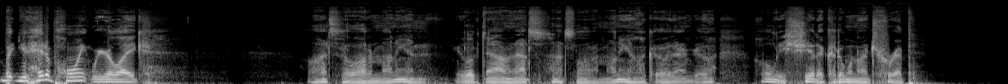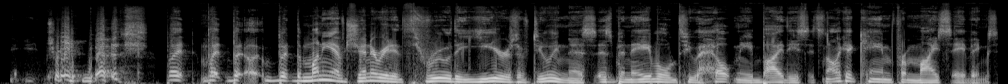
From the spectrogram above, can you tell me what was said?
but you hit a point where you're like, oh, that's a lot of money, and you look down, and that's that's a lot of money. You look over there and go, holy shit, I could have went on a trip. Pretty much. But but but uh, but the money I've generated through the years of doing this has been able to help me buy these. It's not like it came from my savings.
